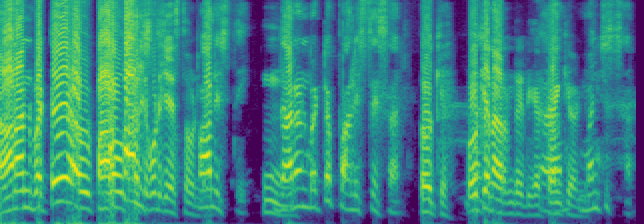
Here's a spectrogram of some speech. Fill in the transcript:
దానాన్ని బట్టే అవి పాల ఉత్పత్తి కూడా చేస్తూ ఉంటాయి పాలిస్తాయి. దానాన్ని బట్టే పాలిస్తాయి sir. Okay. Okay Narayana Reddy గారు. థ్యాంక్ యూ మంచిది సార్.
